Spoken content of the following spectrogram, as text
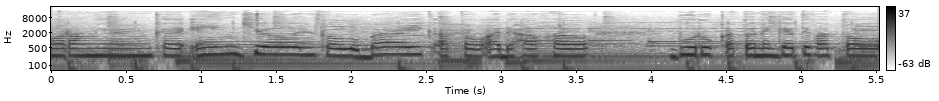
orang yang kayak angel yang selalu baik atau ada hal-hal buruk atau negatif atau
